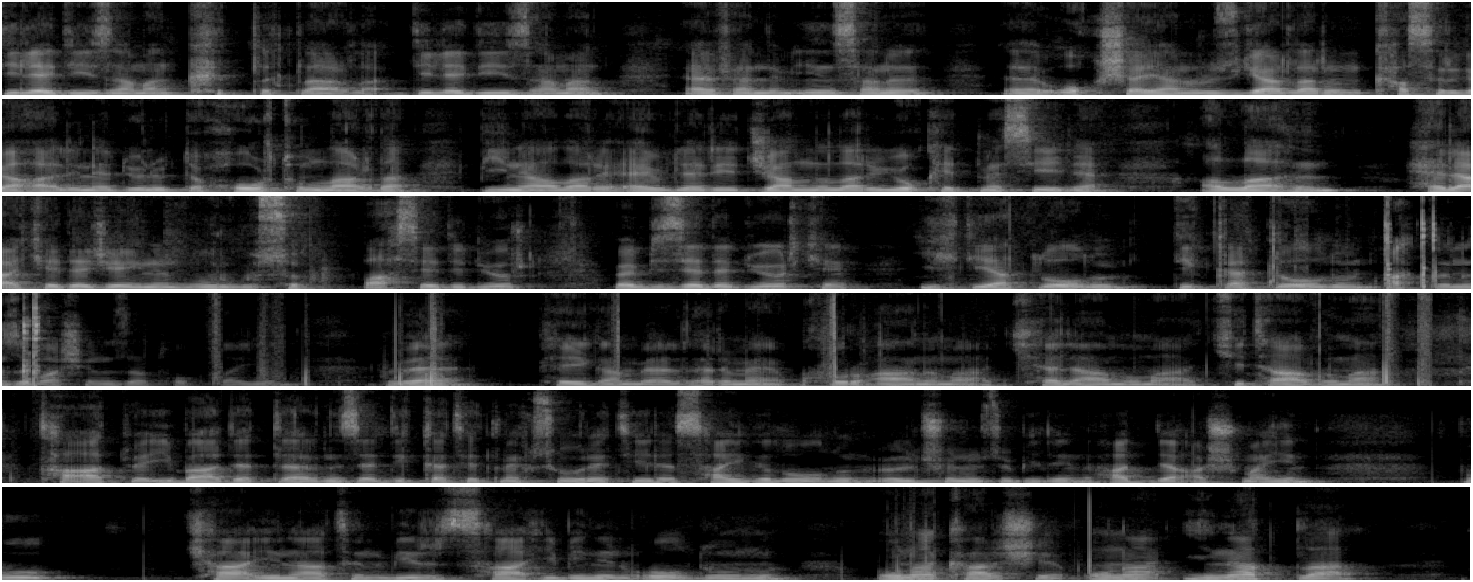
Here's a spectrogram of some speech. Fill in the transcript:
dilediği zaman kıtlıklarla, dilediği zaman efendim insanı e, okşayan rüzgarların kasırga haline dönüp de hortumlarda binaları, evleri, canlıları yok etmesiyle Allah'ın helak edeceğinin vurgusu bahsediliyor ve bize de diyor ki ihtiyatlı olun, dikkatli olun, aklınızı başınıza toplayın ve peygamberlerime, Kur'an'ıma, kelamıma, kitabıma taat ve ibadetlerinize dikkat etmek suretiyle saygılı olun, ölçünüzü bilin, haddi aşmayın. Bu kainatın bir sahibinin olduğunu, ona karşı, ona inatla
